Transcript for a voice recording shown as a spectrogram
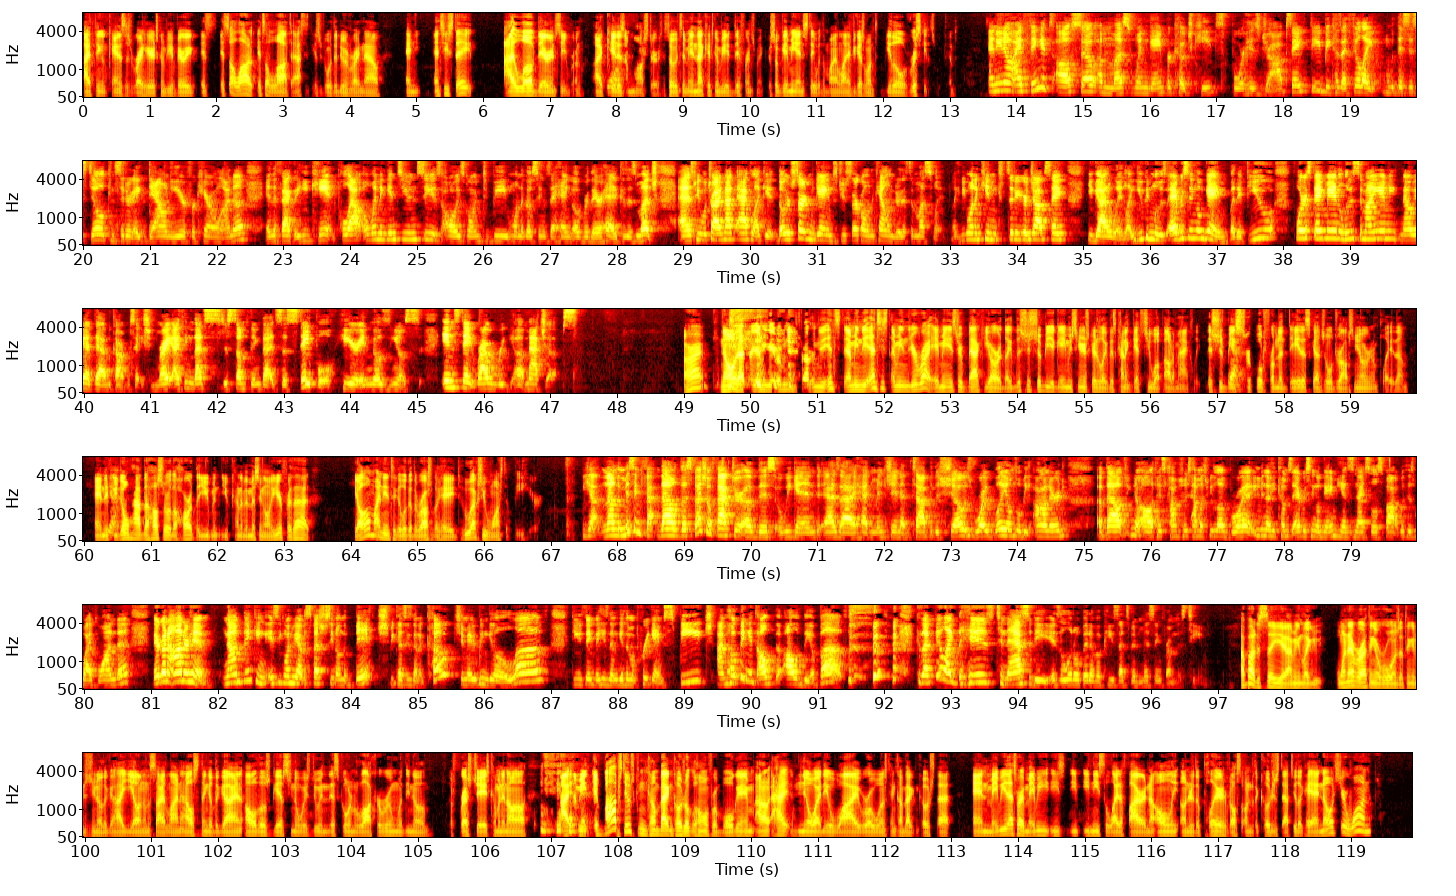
I think Kansas is right here. It's going to be a very it's it's a lot it's a lot to ask the kids what they're doing right now. And NC State, I love Dereon Seabron. That kid Yeah. is a monster. So it's I mean that kid's going to be a difference maker. So give me NC State with the money line if you guys want to be a little risky this weekend. And you know, I think it's also a must win game for Coach Keatts for his job safety because I feel like this is still considered a down year for Carolina. And the fact that he can't pull out a win against UNC is always going to be one of those things that hang over their head. Because as much as people try not to act like it, those are certain games that you circle on the calendar that's a must win. Like if you want to consider your job safe, you got to win. Like you can lose every single game, but if you, Florida State man, lose to Miami, now we have to have a conversation, right? I think that's just something that's a staple here in those, you know, in-state rivalry uh, matchups. All right. No, that's. I mean, I mean, I mean, the, NC I mean, the NC. I mean, you're right. I mean, it's your backyard. Like this just should be a game you see in your schedule. Like this kind of gets you up automatically. This should be Yeah. circled from the day the schedule drops, and you know you're going to play them. And if Yeah. you don't have the hustle or the heart that you've been you kind of been missing all year for that, y'all might need to take a look at the roster. Like, hey, who actually wants to be here? Yeah. Now the missing fact, now the special factor of this weekend, as I had mentioned at the top of the show, is Roy Williams will be honored about you know all of his accomplishments, how much we love Roy. Even though he comes to every single game, he has his nice little spot with his wife Wanda. They're going to honor him. Now I'm thinking, is he going to have a special seat on the bench because he's going to coach, and maybe we can get a little love? Do you think that he's going to give them a pregame speech? I'm hoping it's all all of the above. Because I feel like his tenacity is a little bit of a piece that's been missing from this team. I'm about to say, yeah. I mean, like whenever I think of Rollins, I think of just you know the guy yelling on the sideline. I also think of the guy and all those gifts. You know, he's doing this, going to the locker room with you know the fresh Jays coming in on. I, I mean, if Bob Stoops can come back and coach Oklahoma for a bowl game, I don't. I had no idea why Roy Williams can come back and coach that. And maybe that's right. Maybe he's he, he needs to light a fire not only under the players but also under the coaching staff too. Like, hey, I know it's year one.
